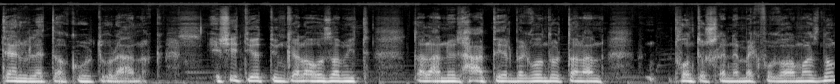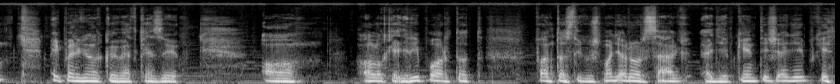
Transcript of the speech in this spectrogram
területe a kultúrának. És itt jöttünk el ahhoz, amit talán ön háttérbe gondolt, talán fontos lenne megfogalmaznom, mégpedig a következő. A, hallok egy riportot, fantasztikus Magyarország, egyébként is egyébként,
